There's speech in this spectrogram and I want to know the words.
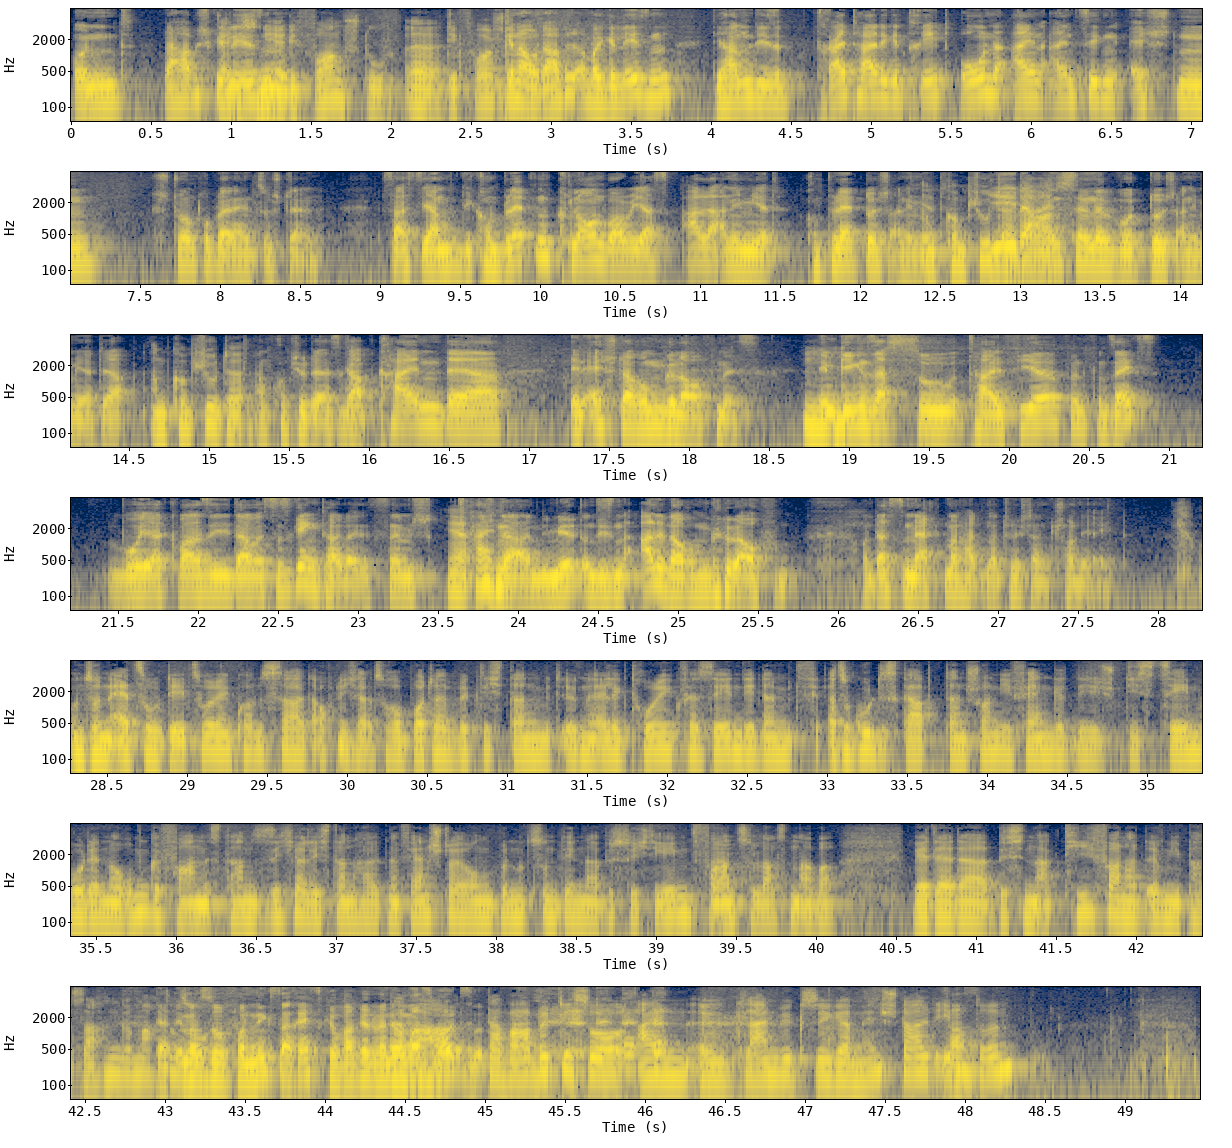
Und da habe ich gelesen. ja die Formstufe, äh, die Vorstufe. Genau, da habe ich aber gelesen, die haben diese drei Teile gedreht, ohne einen einzigen echten Sturmtruppler dahinzustellen. Das heißt, die haben die kompletten Clone Warriors alle animiert. Komplett durchanimiert. Am Computer Jeder einzelne wurde durchanimiert, ja. Am Computer. Am Computer. Es gab keinen, der in echt da rumgelaufen ist. Mhm. Im Gegensatz zu Teil 4, 5 und 6, wo ja quasi, da ist das Gegenteil. Da ist nämlich Ja. keiner animiert und die sind alle da rumgelaufen. Und das merkt man halt natürlich dann schon direkt. Und so ein R2D2, den konntest du halt auch nicht als Roboter wirklich dann mit irgendeiner Elektronik versehen, den dann mit, also gut, es gab dann schon die, Fern die, die Szenen, wo der nur rumgefahren ist, da haben sie sicherlich dann halt eine Fernsteuerung benutzt, um den da bis durch die Gegend fahren zu lassen, aber wer der da ein bisschen aktiv war und hat irgendwie ein paar Sachen gemacht Der hat immer so von links nach rechts gewackelt, wenn da er was wollte. da war wirklich so ein äh, kleinwüchsiger Mensch da halt eben Krass. drin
